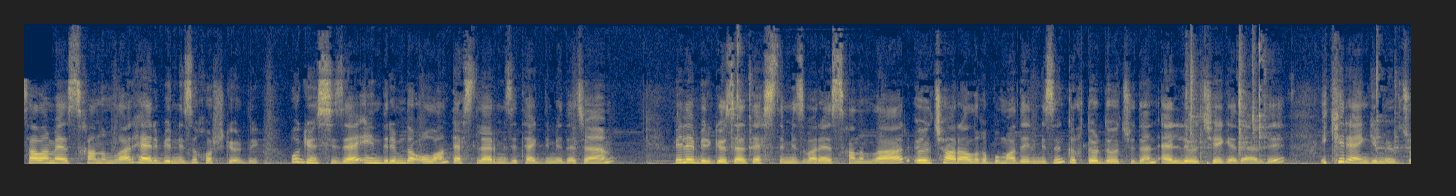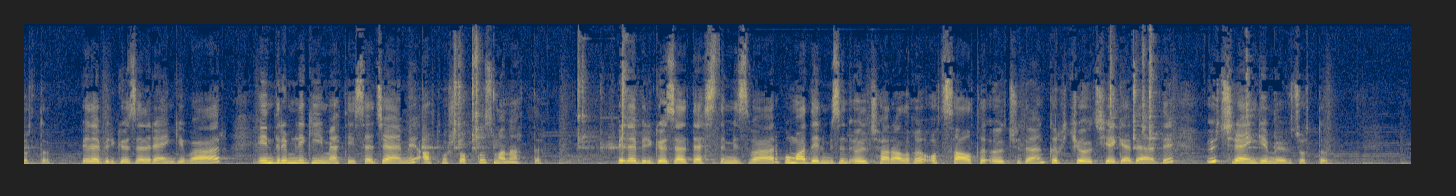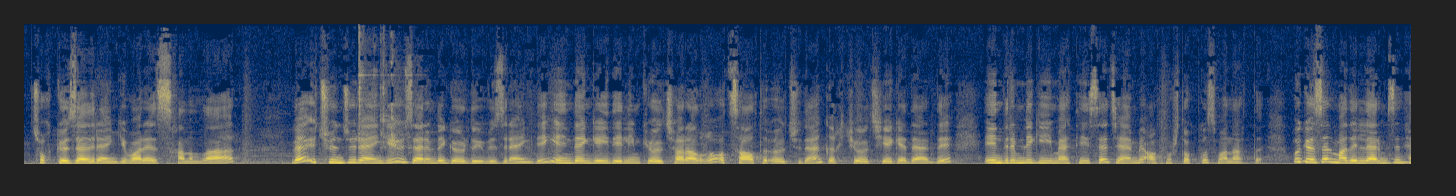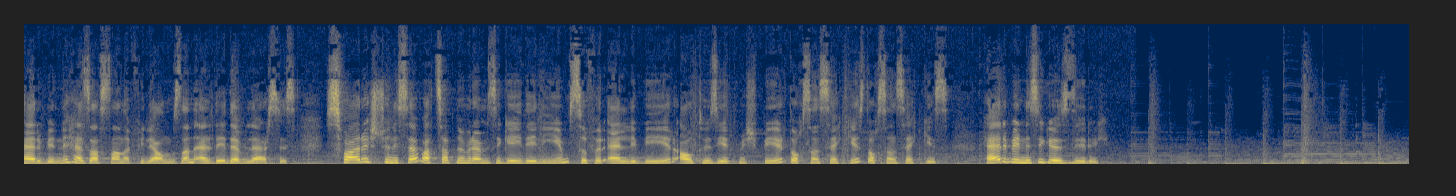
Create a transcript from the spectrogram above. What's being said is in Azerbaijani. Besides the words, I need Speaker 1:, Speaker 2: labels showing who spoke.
Speaker 1: Salam əziz xanımlar, hər birinizi xoş gördük. Bu gün sizə endirimdə olan dəstlərimizi təqdim edəcəm. Belə bir gözəl dəstimiz var əziz xanımlar. Ölçü aralığı bu modelimizin 44 ölçüdən 50 ölçüyə qədərdir. İki rəngi mövcuddur. Belə bir gözəl rəngi var. Endirimli qiyməti isə cəmi 69 manatdır. Belə bir gözəl dəstimiz var. Bu modelimizin ölçü aralığı 36 ölçüdən 42 ölçüyə qədərdir. 3 rəngi mövcuddur. Çox gözəl rəngi var əziz xanımlar. Və üçüncü rəngi üzərimdə gördüyünüz rəngdir. Yenidən qeyd edeyim ki, ölçü aralığı 36 ölçüdən 42 ölçüyə qədərdir. Endirimli qiyməti isə cəmi 69 manatdır. Bu gözəl modellərimizin hər birini Həzi Aslanov filialımızdan əldə edə bilərsiniz. Sifariş üçün isə WhatsApp nömrəmizi qeyd edeyim 051 671 98 98. Hər birinizi gözləyirik.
